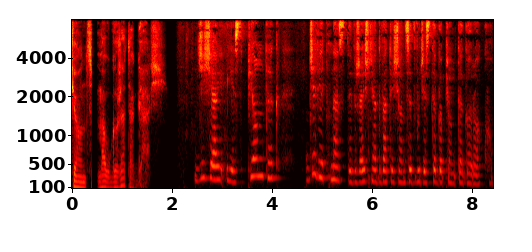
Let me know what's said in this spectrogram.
ksiądz Małgorzata Gaś. Dzisiaj jest piątek, 19 września 2025 roku.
